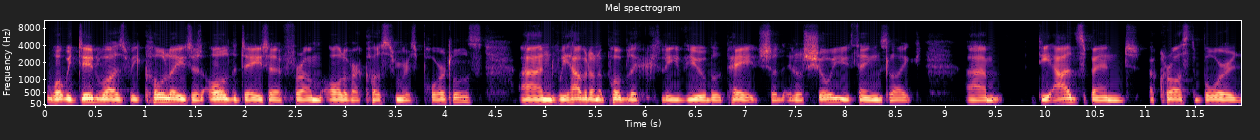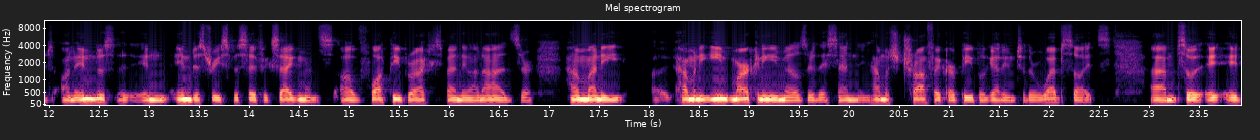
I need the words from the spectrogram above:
what we did was we collated all the data from all of our customers' portals and we have it on a publicly viewable page. So it'll show you things like um, the ad spend across the board on indus- in industry specific segments of what people are actually spending on ads or how many uh, how many e- marketing emails are they sending? How much traffic are people getting to their websites? Um, so it, it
